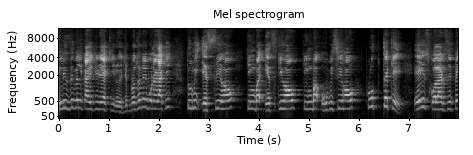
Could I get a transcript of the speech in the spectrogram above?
এলিজিবল ক্রাইটেরিয়া কি রয়েছে? প্রথমেই বলে রাখি, তুমি এসসি হও কিংবা এসটি হও কিংবা ওবিসি হও, প্রত্যেকে এই স্কলারশিপে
